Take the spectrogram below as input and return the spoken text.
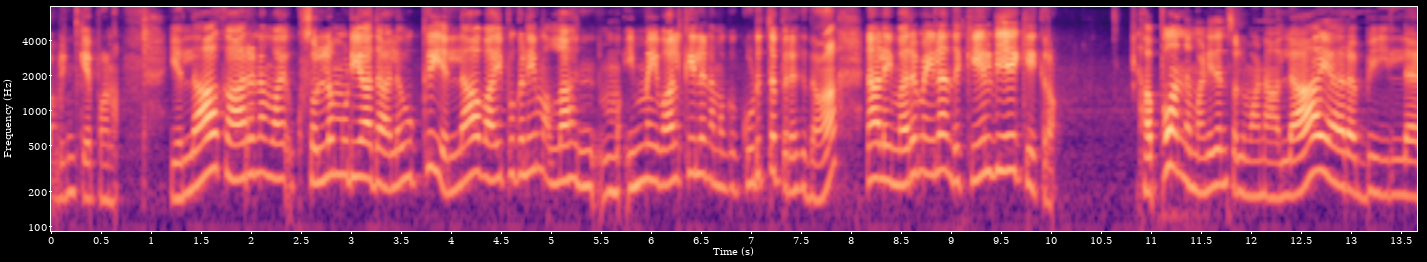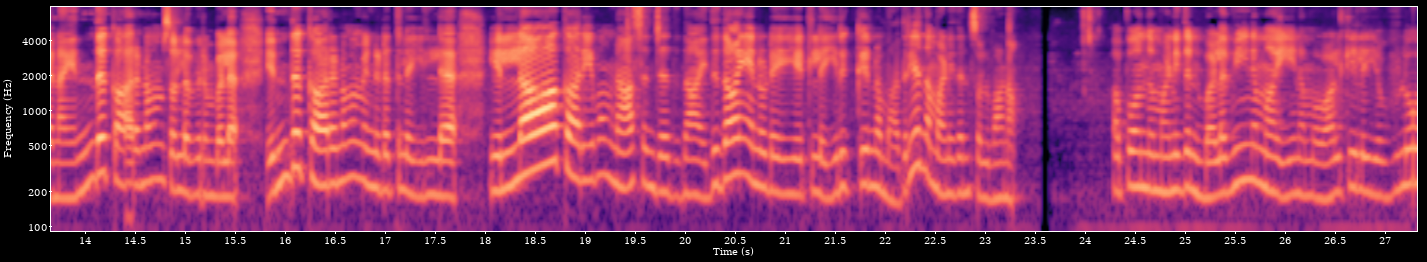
அப்படின்னு கேட்பானா எல்லா காரணம் சொல்ல முடியாத அளவுக்கு எல்லா வாய்ப்புகளையும் அல்லாஹ் இம்மை வாழ்க்கையில் நமக்கு கொடுத்த பிறகு தான் நாளை மறுமையில் அந்த கேள்வியே கேட்குறான் அப்போது அந்த மனிதன் சொல்லுவானா அல்லா யா ரப்பி இல்லை நான் எந்த காரணமும் சொல்ல விரும்பலை எந்த காரணமும் என்னிடத்துல இல்லை எல்லா காரியமும் நான் செஞ்சது தான் இதுதான் என்னுடைய ஏட்டில் இருக்குன்ற மாதிரி அந்த மனிதன் சொல்வானா அப்போது அந்த மனிதன் பலவீனமாகி நம்ம வாழ்க்கையில் எவ்வளோ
